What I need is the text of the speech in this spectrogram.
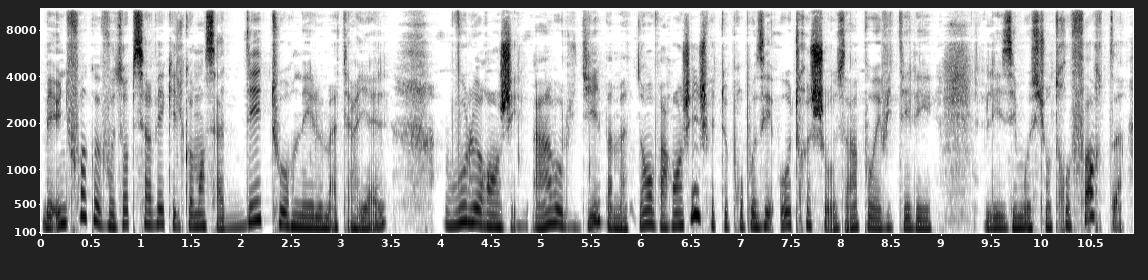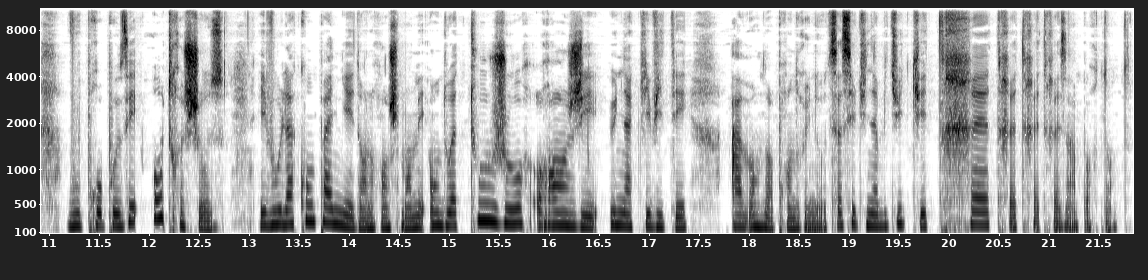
mais une fois que vous observez qu'il commence à détourner le matériel, vous le rangez. Hein, vous lui dites, bah, maintenant on va ranger, je vais te proposer autre chose hein, pour éviter les, les émotions trop fortes. Vous proposez autre chose et vous l'accompagnez dans le rangement, mais on doit toujours ranger une activité avant d'en prendre une autre. Ça, c'est une habitude qui est très, très, très, très importante.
